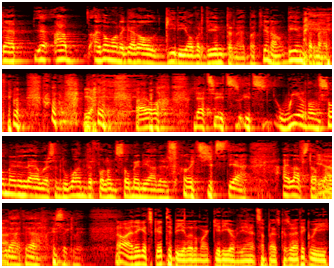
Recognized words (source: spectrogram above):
that, yeah, I, I don't want to get all giddy over the internet, but you know, the internet. Yeah. I don't, that's, it's, it's weird on so many levels and wonderful on so many others. So it's just, yeah, I love stuff Yeah. like that. Yeah, basically. No, I think it's good to be a little more giddy over the internet sometimes because I think we,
